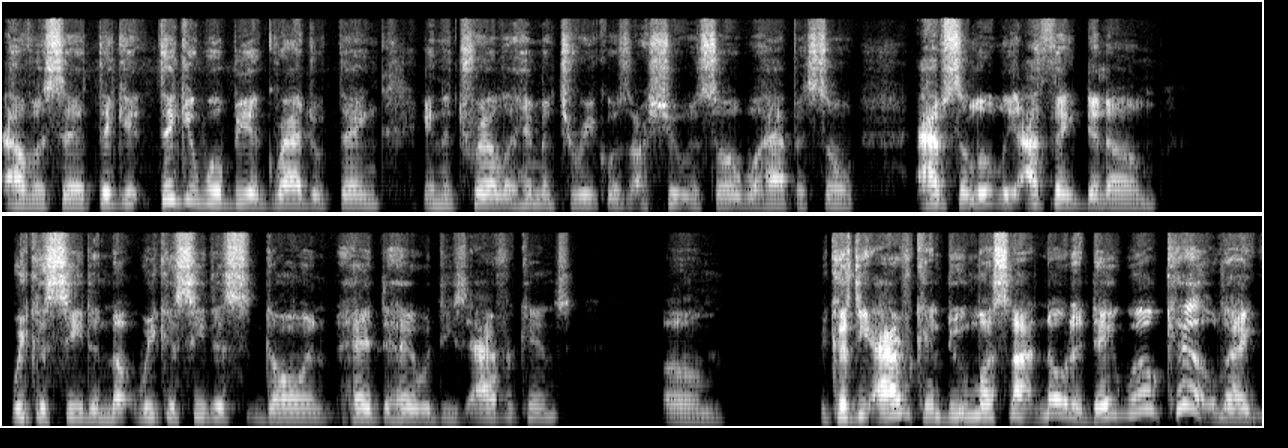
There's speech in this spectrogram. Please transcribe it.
Alvin said, "Think it think it will be a gradual thing in the trailer. Him and Tariq was are shooting, so it will happen soon. Absolutely, I think that um we could see the we could see this going head to head with these Africans, um because the African dude must not know that they will kill. Like,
